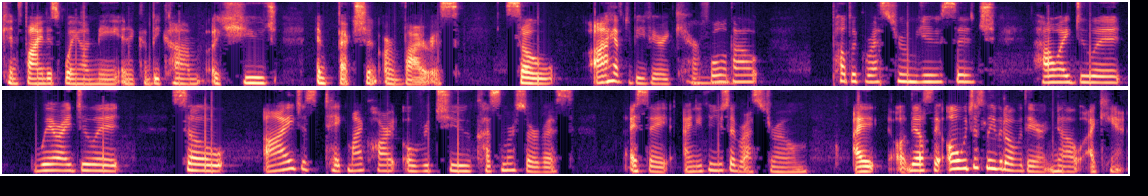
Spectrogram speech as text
can find its way on me and it can become a huge infection or virus. So I have to be very careful mm. about public restroom usage, how I do it, where I do it. So I just take my cart over to customer service. I say, I need to use a restroom. I they'll say, "Oh, we'll just leave it over there." No, I can't.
